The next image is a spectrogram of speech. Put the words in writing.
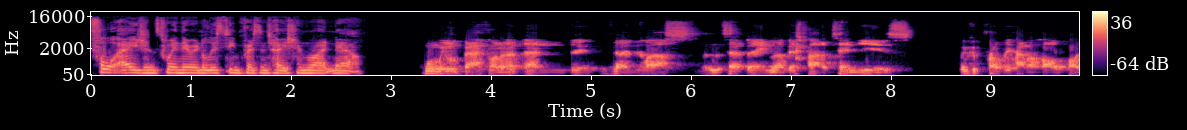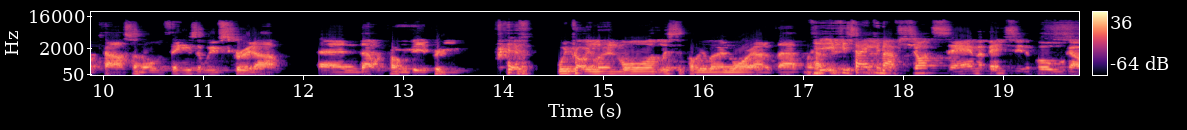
for agents when they're in a listing presentation right now? When we look back on it and the, you know, the last, what's that been, the best part of 10 years, we could probably have a whole podcast on all the things that we've screwed up. And that would probably be a pretty we probably learn more. The listener probably learn more out of that. If you take enough shots, Sam, eventually the ball will go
